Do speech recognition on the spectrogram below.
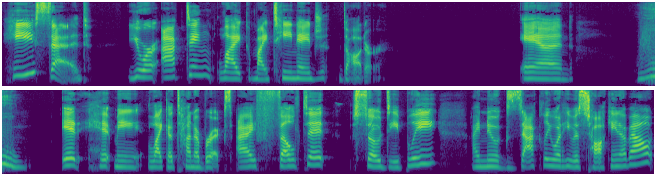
He said, You are acting like my teenage daughter. And whoo, it hit me like a ton of bricks. I felt it so deeply I knew exactly what he was talking about.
